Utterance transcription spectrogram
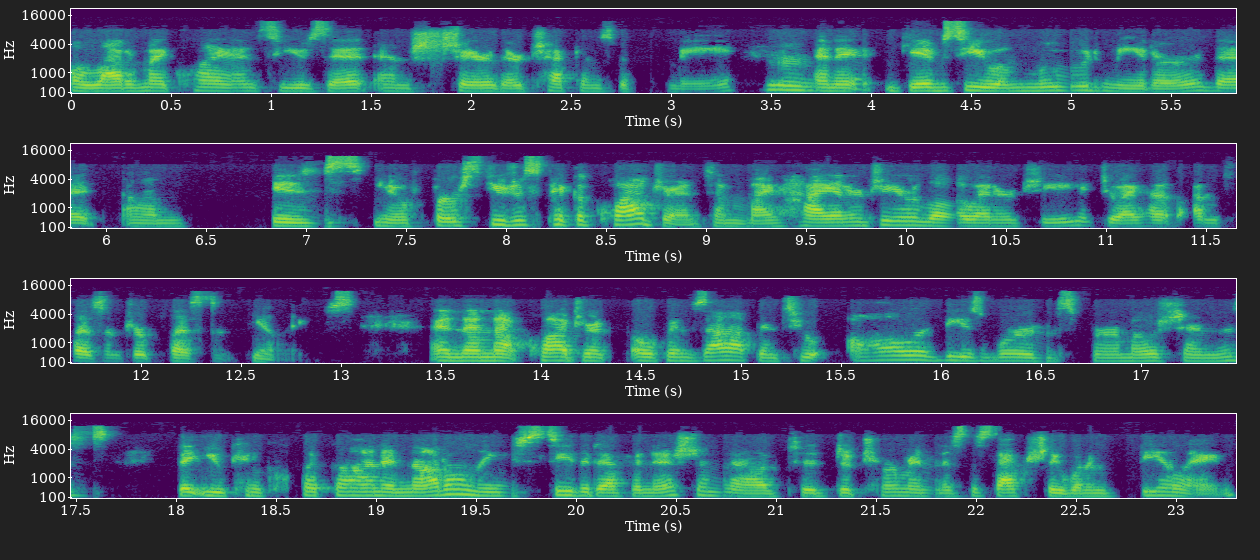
a lot of my clients use it and share their check ins with me. Mm. And it gives you a mood meter that um, is you know first you just pick a quadrant am i high energy or low energy do i have unpleasant or pleasant feelings and then that quadrant opens up into all of these words for emotions that you can click on and not only see the definition of to determine is this actually what i'm feeling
